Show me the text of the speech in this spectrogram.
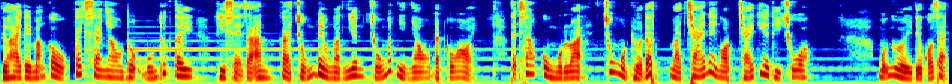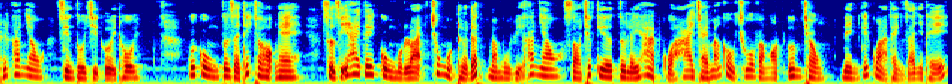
Từ hai cây mãng cầu cách xa nhau độ bốn thước tây, khi xẻ ra ăn, cả chúng đều ngạc nhiên chố mắt nhìn nhau đặt câu hỏi. Tại sao cùng một loại, chung một thửa đất mà trái này ngọt trái kia thì chua? Mỗi người đều có giả thuyết khác nhau, riêng tôi chỉ cười thôi. Cuối cùng tôi giải thích cho họ nghe, Sở dĩ hai cây cùng một loại chung một thửa đất mà mùi vị khác nhau do trước kia tôi lấy hạt của hai trái mãng cầu chua và ngọt ươm trồng nên kết quả thành ra như thế.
